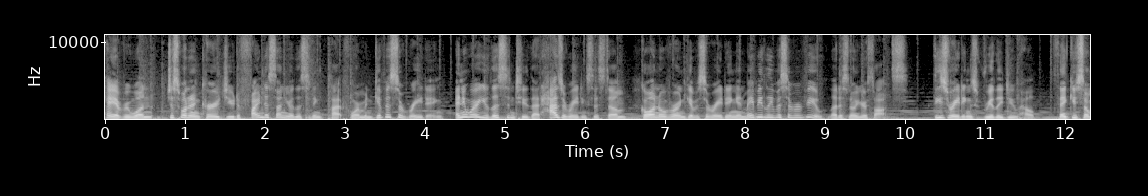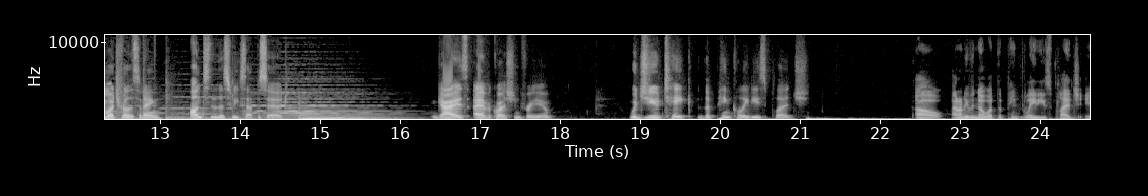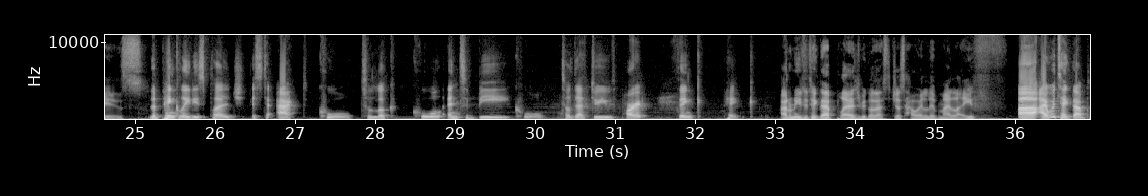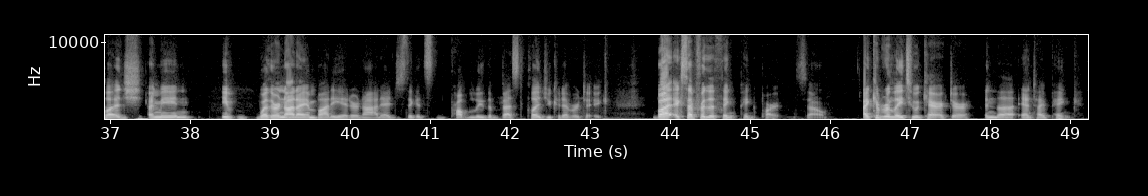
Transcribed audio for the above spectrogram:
Hey everyone, just want to encourage you to find us on your listening platform and give us a rating. Anywhere you listen to that has a rating system, go on over and give us a rating and maybe leave us a review. Let us know your thoughts. These ratings really do help. Thank you so much for listening. On to this week's episode. Guys, I have a question for you. Would you take the Pink Ladies Pledge? Oh, I don't even know what the Pink Ladies Pledge is. The Pink Ladies Pledge is to act cool, to look cool, and to be cool. Till death do you part, think pink. I don't need to take that pledge because that's just how I live my life. Uh, I would take that pledge. I mean, if, whether or not I embody it or not, I just think it's probably the best pledge you could ever take. But except for the think pink part. So I could relate to a character in the anti pink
